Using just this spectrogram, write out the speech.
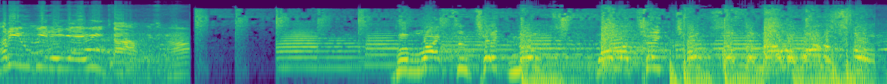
ફરી ઊભી રહી જાય એવી ચા આવે છે. Would like to take notes. While I take totes of the marijuana smoke.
